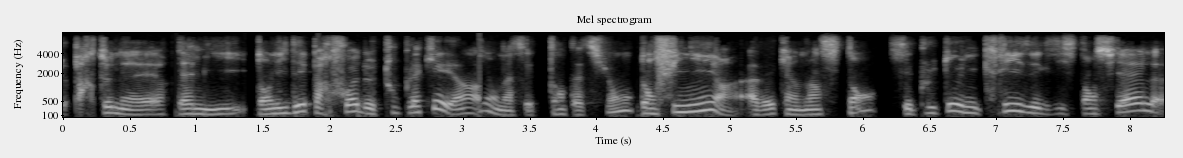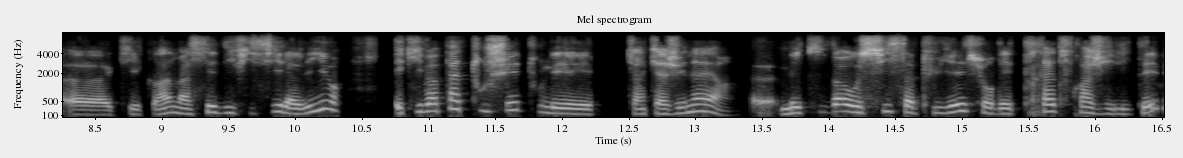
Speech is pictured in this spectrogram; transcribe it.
de partenaire, d'amis, dans l'idée parfois de tout plaquer. Hein. On a cette tentation d'en finir avec un instant. C'est plutôt une crise existentielle euh, qui est quand même assez difficile à vivre et qui va pas toucher tous les quinquagénaires, mais qui va aussi s'appuyer sur des traits de fragilité.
